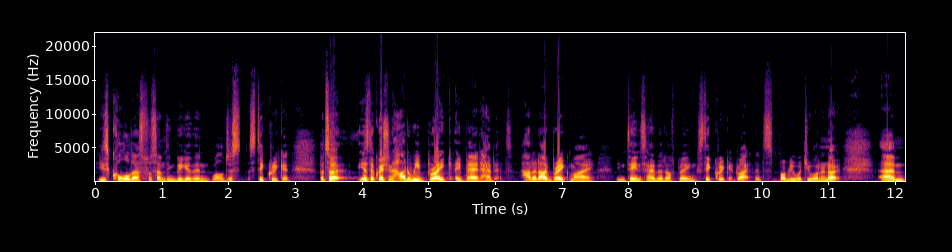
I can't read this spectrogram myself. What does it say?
He's called us for something bigger than, well, just stick cricket. But so, here's the question How do we break a bad habit? How did I break my intense habit of playing stick cricket? Right, that's probably what you want to know. Um,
